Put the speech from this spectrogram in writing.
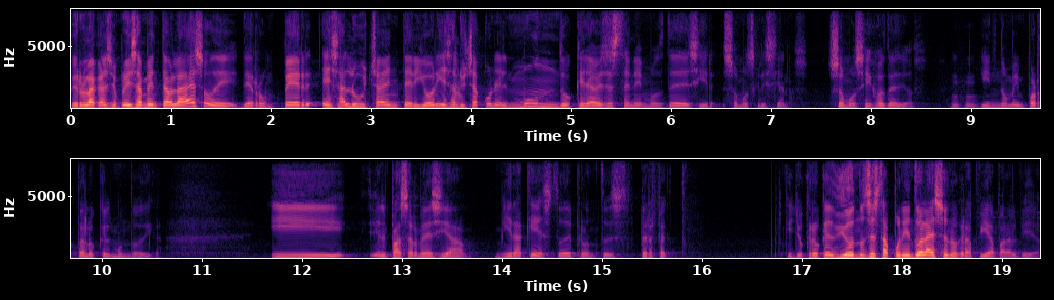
Pero la canción precisamente habla de eso, de, de, romper esa lucha interior y esa lucha con el mundo que a veces tenemos de decir, somos cristianos, somos hijos de Dios. Y no me importa lo que el mundo diga. Y el pastor me decía, mira que esto de pronto es perfecto. Porque yo creo que Dios nos está poniendo la escenografía para el video.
